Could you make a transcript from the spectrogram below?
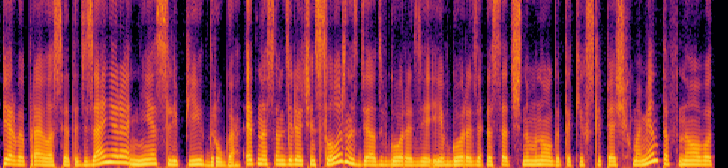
Первое правило светодизайнера — не слепи друга. Это, на самом деле, очень сложно сделать в городе, и в городе достаточно много таких слепящих моментов, но вот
